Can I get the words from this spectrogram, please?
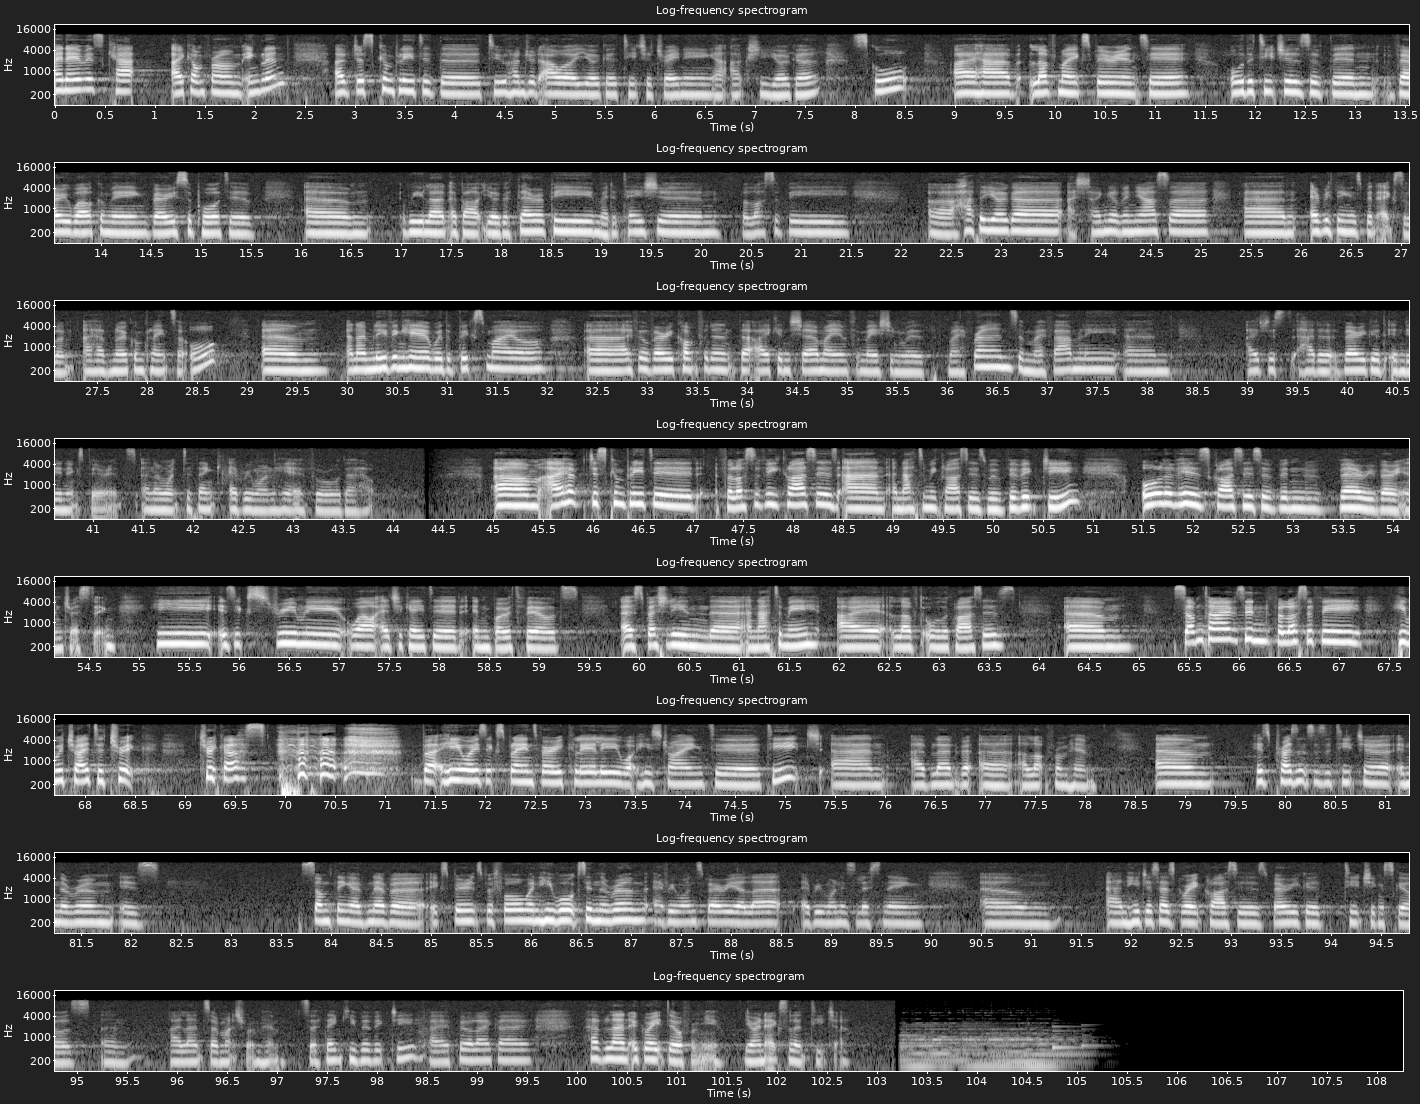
my name is Kat. I come from England. I've just completed the 200-hour yoga teacher training at Akshi Yoga School. I have loved my experience here. All the teachers have been very welcoming, very supportive. Um, we learnt about yoga therapy, meditation, philosophy, uh, Hatha Yoga, Ashtanga Vinyasa, and everything has been excellent. I have no complaints at all. Um, and I'm leaving here with a big smile. Uh, I feel very confident that I can share my information with my friends and my family and I just had a very good Indian experience and I want to thank everyone here for all their help. Um, I have just completed philosophy classes and anatomy classes with Vivek Ji. All of his classes have been very, very interesting. He is extremely well educated in both fields, especially in the anatomy. I loved all the classes. Um, sometimes in philosophy, he would try to trick, trick us. but he always explains very clearly what he's trying to teach, and I've learned uh, a lot from him. Um, his presence as a teacher in the room is something I've never experienced before. When he walks in the room, everyone's very alert, everyone is listening, um, and he just has great classes, very good teaching skills, and I learned so much from him. So thank you, Vivek Ji. I feel like I have learned a great deal from you. You're an excellent teacher.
